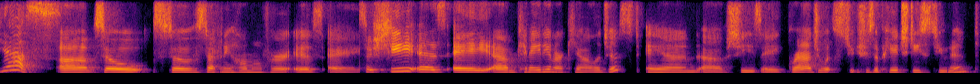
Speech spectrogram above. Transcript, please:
Yes. Um, so, so Stephanie Halmhofer is a so she is a um, Canadian archaeologist, and uh, she's a graduate student. She's a PhD student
